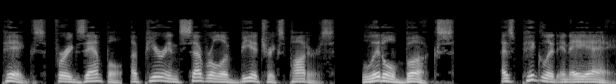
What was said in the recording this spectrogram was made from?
Pigs, for example, appear in several of Beatrix Potter's little books as Piglet in A.A.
